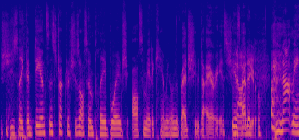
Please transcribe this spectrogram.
she's like a dance instructor. She's also in Playboy, and she also made a cameo in the Red Shoe Diaries. She has Not had you. a not me,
